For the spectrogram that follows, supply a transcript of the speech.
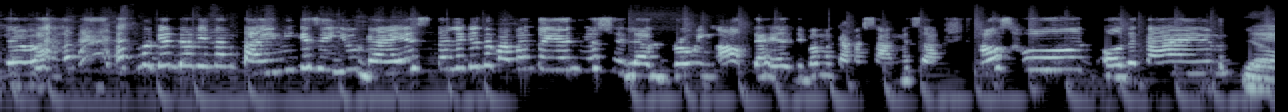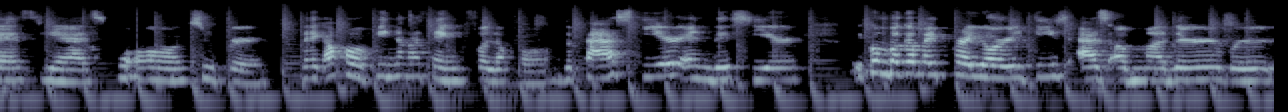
diba? At maganda rin ang timing kasi you guys, talaga napapantayan nyo sila growing up dahil di ba magkakasama sa household all the time. Yeah. Yes, yes. Oo, super. Like ako, pinaka-thankful ako. The past year and this year, kumbaga my priorities as a mother were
